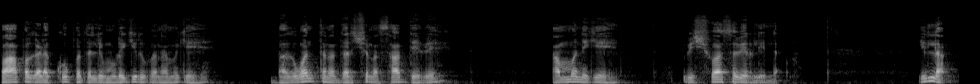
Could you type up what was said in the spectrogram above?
ಪಾಪಗಳ ಕೂಪದಲ್ಲಿ ಮುಳುಗಿರುವ ನಮಗೆ ಭಗವಂತನ ದರ್ಶನ ಸಾಧ್ಯವೇ? ಅಮ್ಮನಿಗೆ ವಿಶ್ವಾಸವಿರಲಿಲ್ಲ. ಇಲ್ಲ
